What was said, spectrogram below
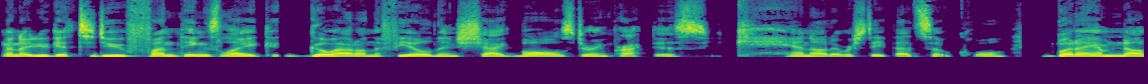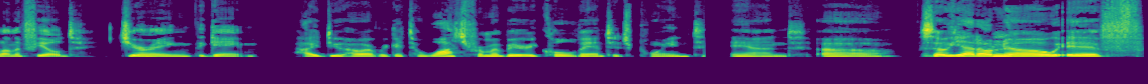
and I do get to do fun things like go out on the field and shag balls during practice. You cannot overstate that. So cool. But I am not on the field during the game. I do, however, get to watch from a very cool vantage point. And uh, so, yeah, I don't know if,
